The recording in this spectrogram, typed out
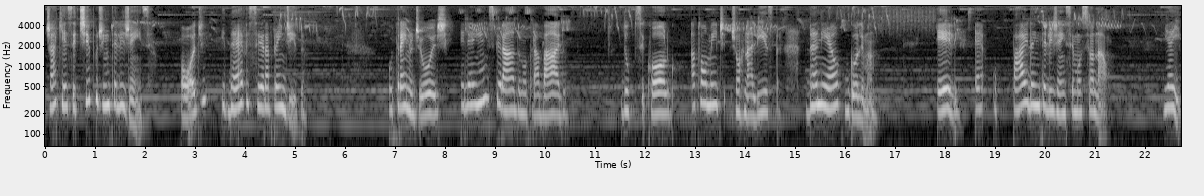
já que esse tipo de inteligência pode e deve ser aprendida. O treino de hoje, ele é inspirado no trabalho do psicólogo, atualmente jornalista, Daniel Goleman. Ele é o pai da inteligência emocional e aí,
